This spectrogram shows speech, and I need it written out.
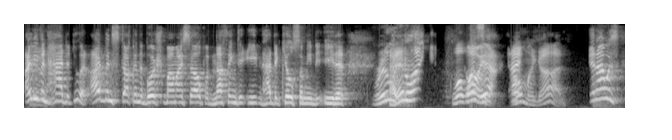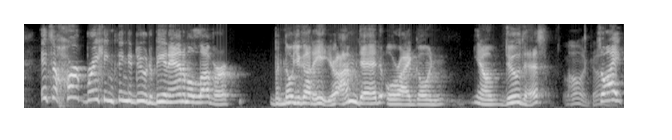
I've even had to do it. I've been stuck in the bush by myself with nothing to eat and had to kill something to eat it. Really? I didn't like it. what oh, was oh, it? yeah. Oh my god. And I was, it's a heartbreaking thing to do to be an animal lover, but no, you got to eat. You're, I'm dead, or I go and, you know, do this. Oh my god. So I,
